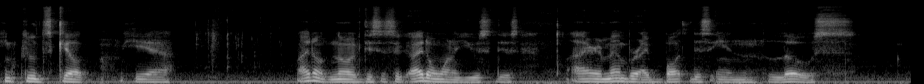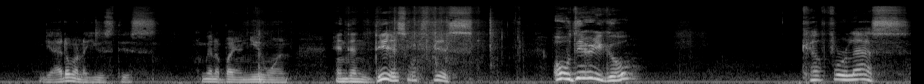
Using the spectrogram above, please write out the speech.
Includes kelp. Yeah. I don't know if this is. I don't want to use this. I remember I bought this in Lowe's. Yeah, I don't want to use this. I'm gonna buy a new one. And then this, what's this? Oh, there you go. Kelp for less.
